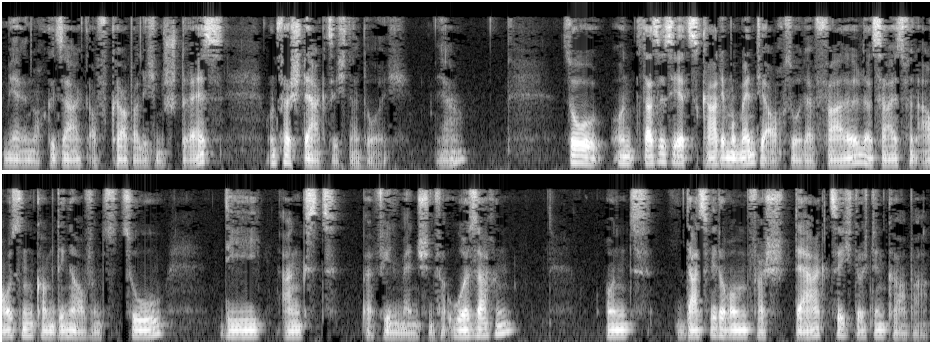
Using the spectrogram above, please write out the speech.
mehr noch gesagt auf körperlichen Stress und verstärkt sich dadurch. Ja? So, und das ist jetzt gerade im Moment ja auch so der Fall. Das heißt, von außen kommen Dinge auf uns zu, die Angst bei vielen Menschen verursachen. Und das wiederum verstärkt sich durch den Körper.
